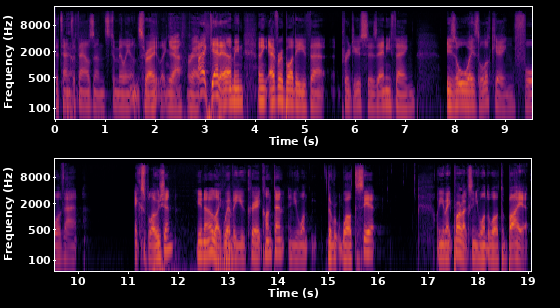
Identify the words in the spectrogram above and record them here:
to tens yeah. of thousands to millions, right? Like, yeah, right. I get it. I mean, I think everybody that produces anything is always looking for that explosion. You know, like mm-hmm. whether you create content and you want the world to see it, or you make products and you want the world to buy it.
